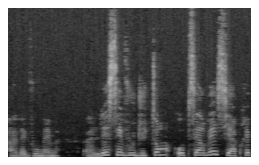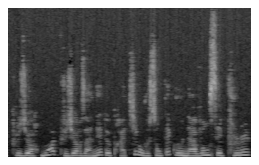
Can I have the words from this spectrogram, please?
avec vous-même. Euh, laissez-vous du temps, observez si après plusieurs mois, plusieurs années de pratique, vous sentez que vous n'avancez plus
